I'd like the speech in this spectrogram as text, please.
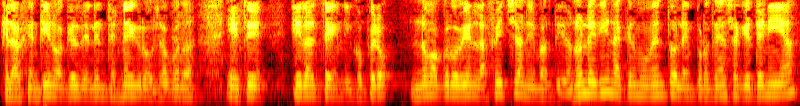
el argentino aquel de lentes negros, ¿se acuerda? Este, era el técnico, pero no me acuerdo bien la fecha ni el partido. No le di en aquel momento la importancia que tenía,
